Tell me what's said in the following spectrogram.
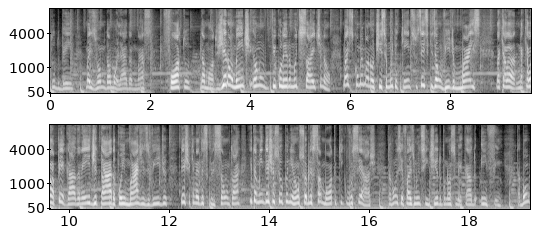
tudo bem, mas vamos dar uma olhada nas fotos da moto. Geralmente eu não fico lendo muito site, não. Mas como é uma notícia muito quente, se vocês quiserem um vídeo mais naquela, naquela pegada, né, editada, com imagens e vídeo, deixa aqui na descrição, tá? E também deixa a sua opinião sobre essa moto, o que, que você acha, tá bom? Se faz muito sentido pro nosso mercado, enfim, tá bom?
